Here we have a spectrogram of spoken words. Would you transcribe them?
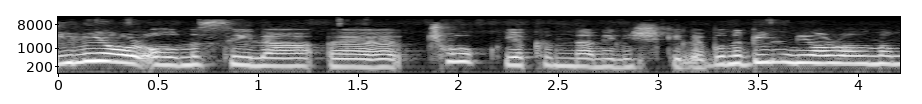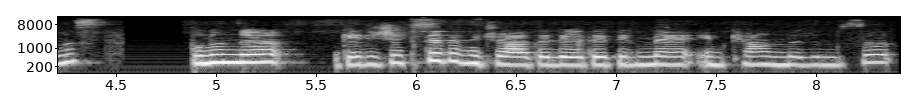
biliyor olmasıyla e, çok yakından ilişkili. Bunu bilmiyor olmamız bununla gelecekte de mücadele edebilme imkanlarımızı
